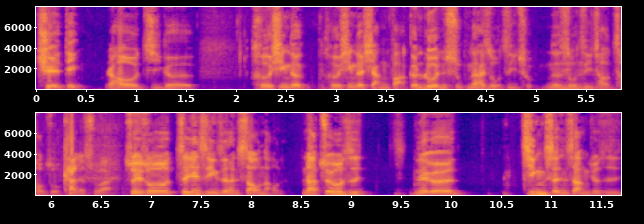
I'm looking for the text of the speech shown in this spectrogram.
确定，然后几个核心的核心的想法跟论述，那还是我自己出，那是我自己操操作，看得出来。所以说这件事情是很烧脑的。那最后是那个精神上，就是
